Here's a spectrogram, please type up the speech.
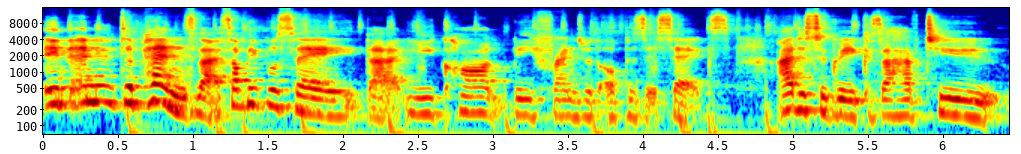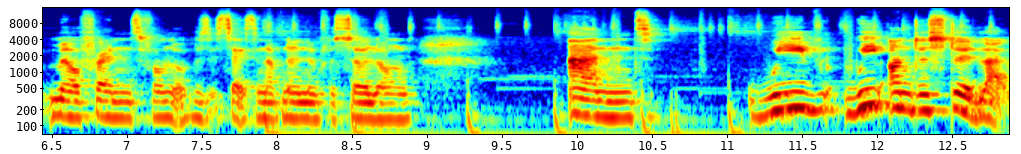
it, and it depends. Like some people say that you can't be friends with opposite sex. I disagree because i have two male friends from the opposite sex and i've known them for so long. And we've we understood like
